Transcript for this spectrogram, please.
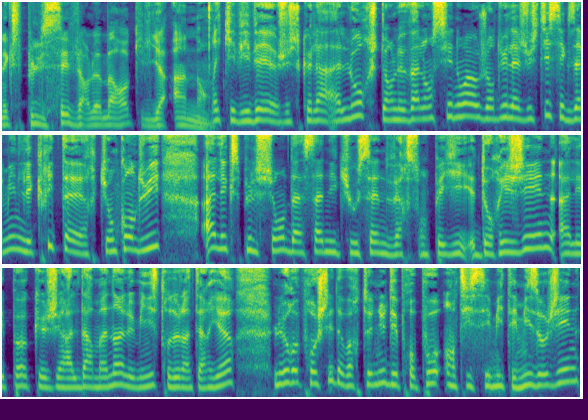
expulsé vers le Maroc il y a un an. Et qui vivait jusque-là à Lourches, dans le Valenciennois. Aujourd'hui, la justice examine les critères qui ont conduit à l'expulsion d'Hassan Iqiyoussen vers son pays d'origine. À l'époque, Gérald Darmanin, le ministre de l'Intérieur, lui reprochait d'avoir tenu des propos antisémites et misogynes.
